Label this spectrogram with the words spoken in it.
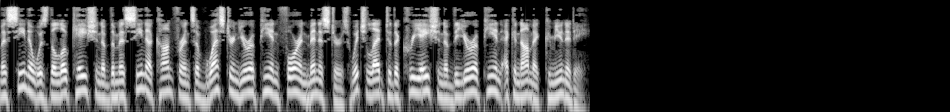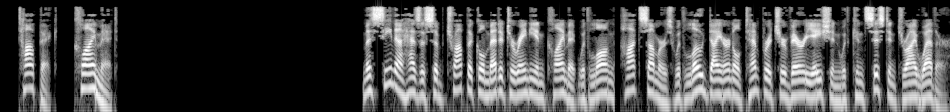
Messina was the location of the Messina Conference of Western European Foreign Ministers, which led to the creation of the European Economic Community. Climate Messina has a subtropical Mediterranean climate with long, hot summers with low diurnal temperature variation with consistent dry weather.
